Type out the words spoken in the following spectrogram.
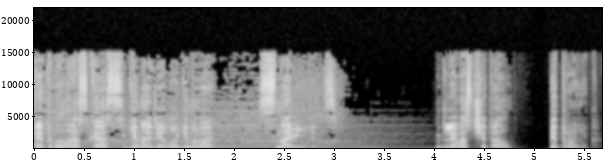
Это был рассказ Геннадия Логинова «Сновидец». Для вас читал Петроник.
